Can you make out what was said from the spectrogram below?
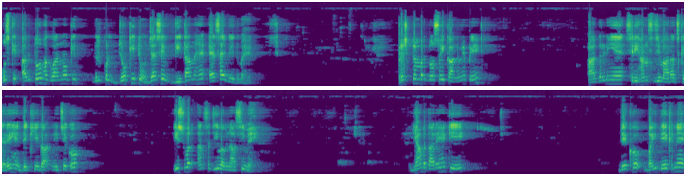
उसके अब दो भगवानों की, बिल्कुल जो की टू जैसे गीता में है, ऐसा ही वेद में है। प्रश्न नंबर दो सौ इक्यानवे पे, आदरणीय श्री हंस जी महाराज कह रहे हैं, देखिएगा नीचे को, ईश्वर अंश जीव अविनाशी में यहाँ बता रहे हैं कि देखो, भाई देखने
